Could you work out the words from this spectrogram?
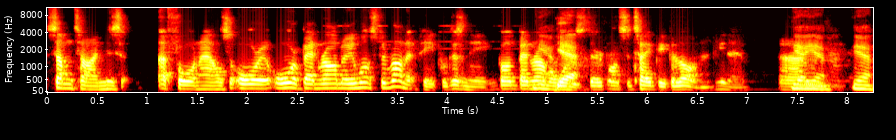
sometimes a Fornals or or a Benrahma who wants to run at people, doesn't he? Benrahma Yeah. wants to wants to take people on, you know. Um, yeah, yeah, yeah.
